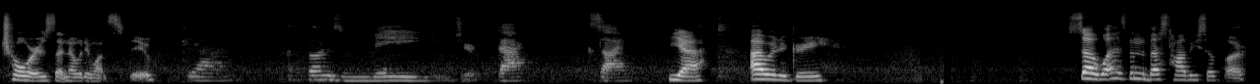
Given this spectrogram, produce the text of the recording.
chores that nobody wants to do. Yeah, a phone is a major backside. Yeah, I would agree. So, what has been the best hobby so far?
